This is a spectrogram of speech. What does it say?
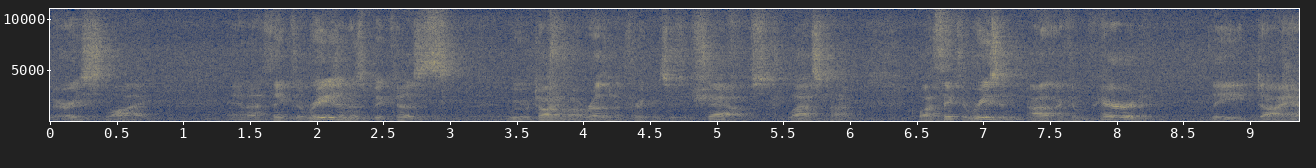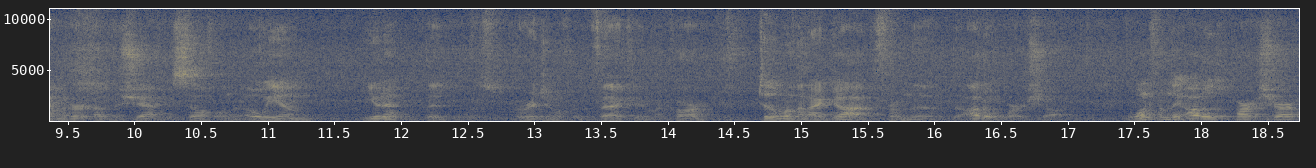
very slight. And I think the reason is because we were talking about resonant frequencies of shafts last time. Well, I think the reason, I, I compared the diameter of the shaft itself on the OEM unit that was original from the factory in my car to the one that I got from the, the auto parts shop. The one from the auto parts shop,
